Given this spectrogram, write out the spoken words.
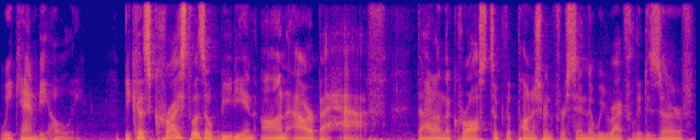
we can be holy because Christ was obedient on our behalf, died on the cross, took the punishment for sin that we rightfully deserve,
